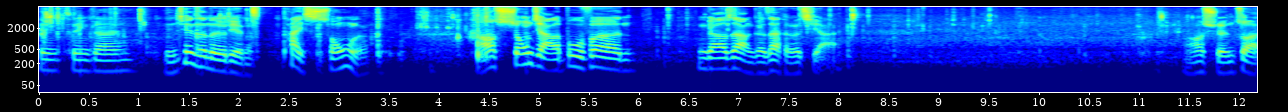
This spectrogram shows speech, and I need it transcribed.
这这应该零件真的有点太松了，然后胸甲的部分应该要这两个再合起来，然后旋转。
